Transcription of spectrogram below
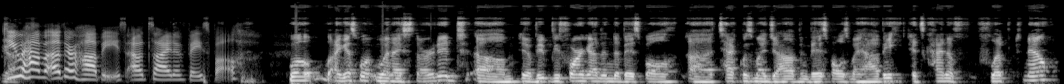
do yeah. you have other hobbies outside of baseball? Well, I guess when I started, um, you know, before I got into baseball, uh, tech was my job and baseball was my hobby. It's kind of flipped now,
